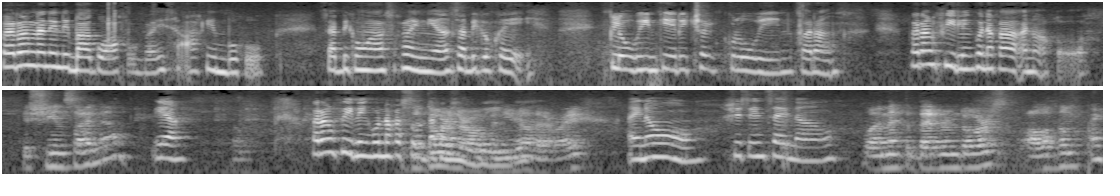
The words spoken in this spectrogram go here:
parang naninibago ako guys sa aking buhok. Sabi ko nga sa kanya, sabi ko kay Chloe, kay Richard Chloe, parang Parang feeling ko naka, ano ako. Is she inside now? Yeah. Parang feeling ko doors ako ng are open, wig. you know that, right? I know. She's inside now. Well, I meant the bedroom doors, all of them. Ay.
